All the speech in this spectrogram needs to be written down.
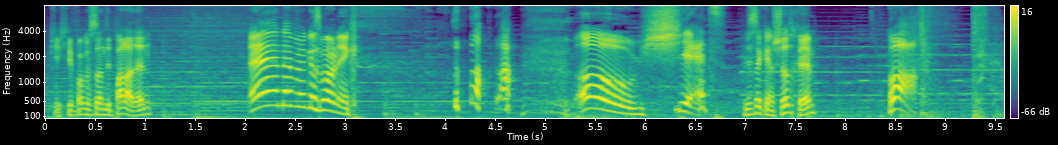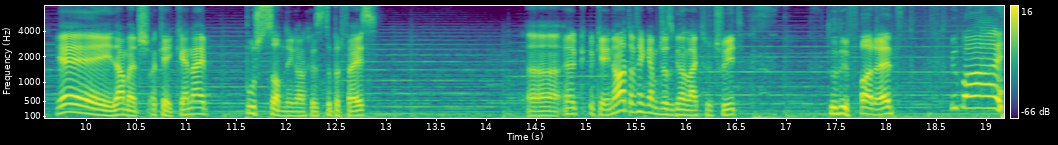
Okay, he focused on the paladin. And everything is burning! oh, shit! At least I can shoot him. Ha! Yay, damage. Okay, can I push something on his stupid face? Uh, okay, no, I think I'm just gonna like retreat to the far end. Goodbye!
